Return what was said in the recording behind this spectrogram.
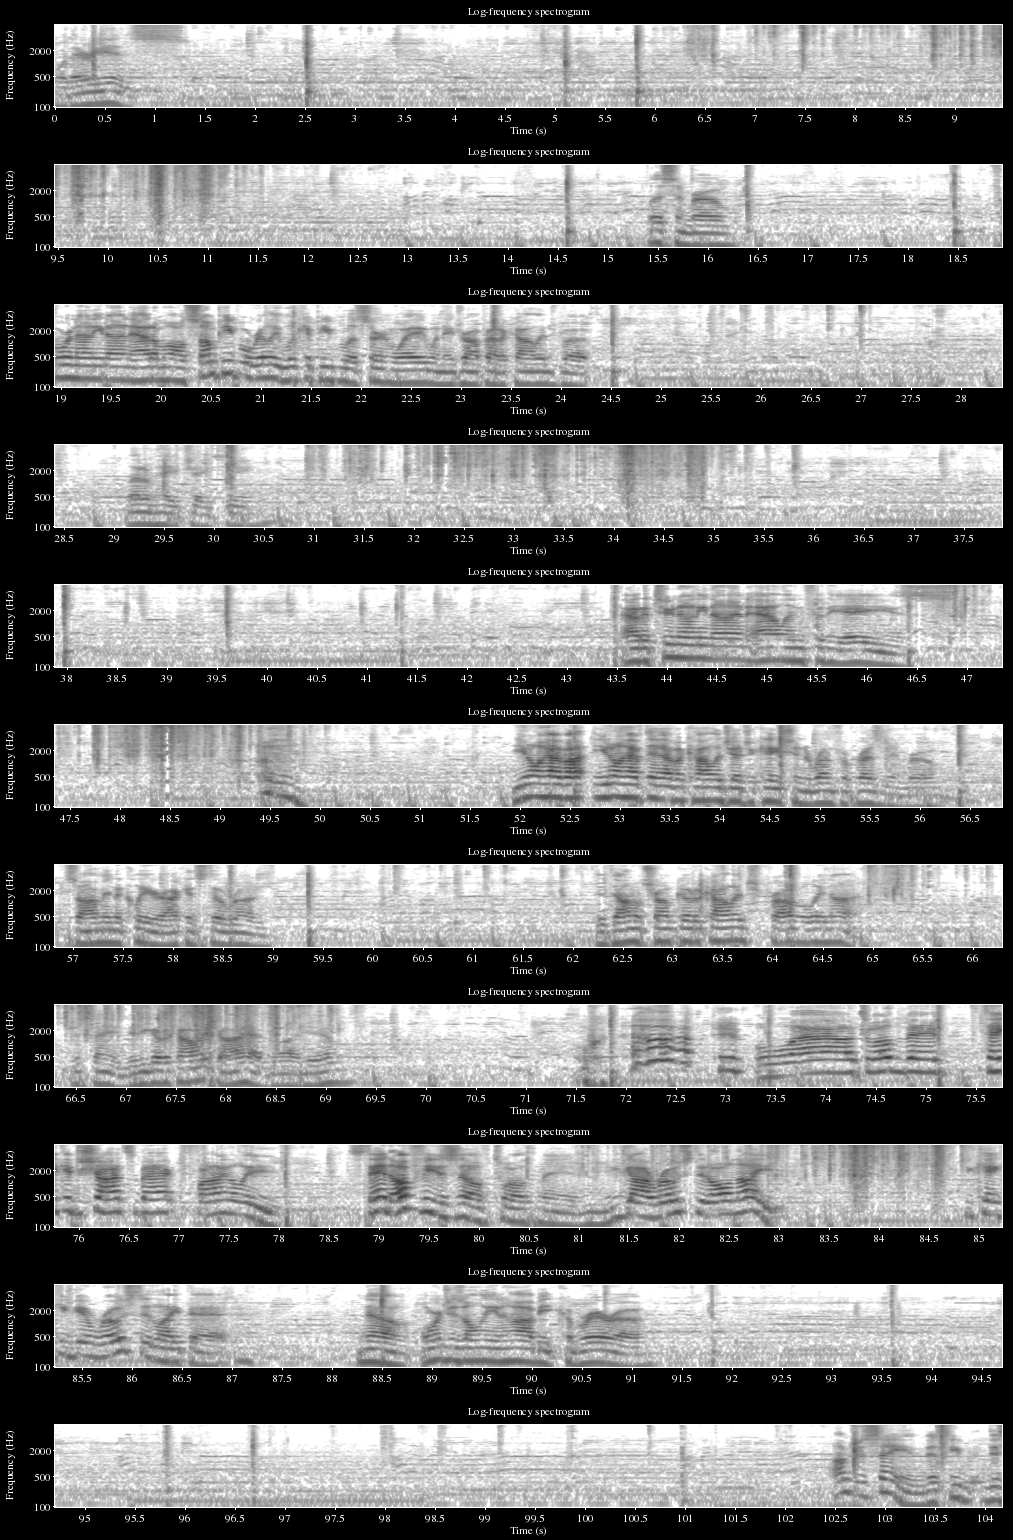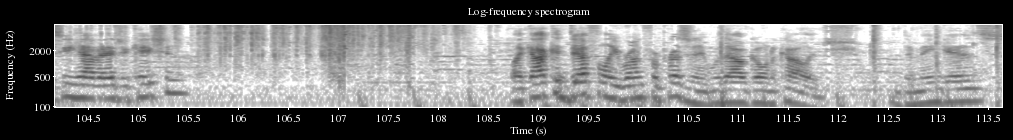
Well, there he is. Listen, bro. Four ninety nine Adam Hall. Some people really look at people a certain way when they drop out of college, but let them hate JC. Out of 299 Allen for the A's. You don't have a you don't have to have a college education to run for president, bro. So I'm in the clear. I can still run. Did Donald Trump go to college? Probably not. Just saying. Did he go to college? I have no idea. wow, 12 man taking shots back finally. Stand up for yourself, 12th man. You got roasted all night. You can't keep getting roasted like that. No, orange is only in hobby. Cabrera. I'm just saying, does he does he have education? Like I could definitely run for president without going to college. Dominguez.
